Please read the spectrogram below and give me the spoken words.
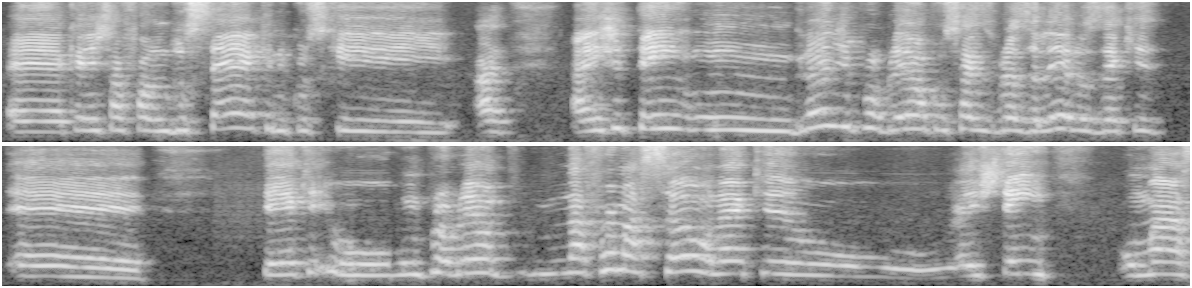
é, que a gente está falando dos técnicos, que a, a, gente tem um grande problema com os técnicos brasileiros, né? Que é, tem aqui, o, um problema na formação, né? Que o, a gente tem uma,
